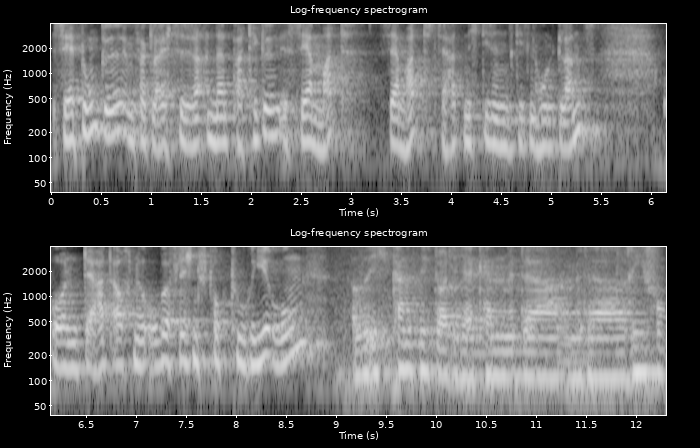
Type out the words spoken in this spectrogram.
sehr dunkel im Vergleich zu den anderen Partikeln, ist sehr matt, sehr matt. Der hat nicht diesen, diesen hohen Glanz und der hat auch eine Oberflächenstrukturierung, also ich kann es nicht deutlich erkennen mit der, mit der Riefung.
